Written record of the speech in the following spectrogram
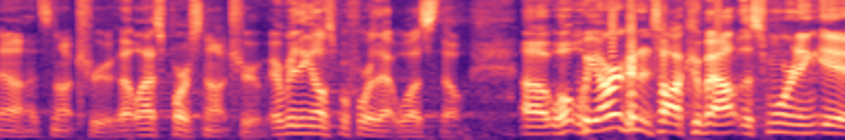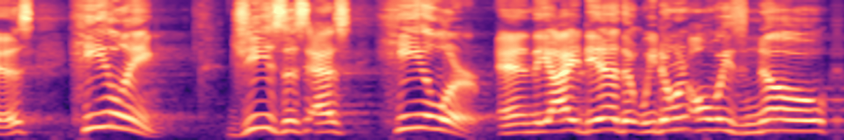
No, that's not true. That last part's not true. Everything else before that was, though. Uh, what we are going to talk about this morning is healing. Jesus as healer, and the idea that we don't always know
